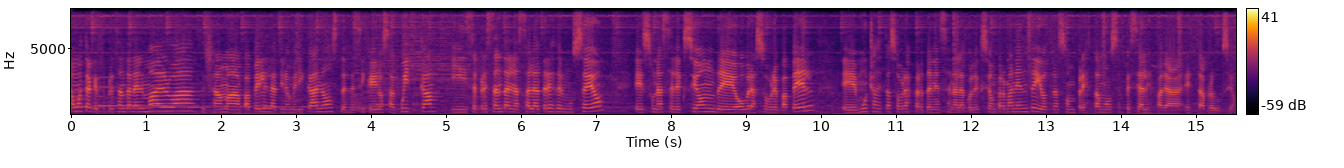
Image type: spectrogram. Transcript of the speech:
Esta muestra que se presenta en el Malva se llama Papeles Latinoamericanos desde Siqueiros a Cuitca y se presenta en la sala 3 del museo. Es una selección de obras sobre papel. Eh, muchas de estas obras pertenecen a la colección permanente y otras son préstamos especiales para esta producción.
